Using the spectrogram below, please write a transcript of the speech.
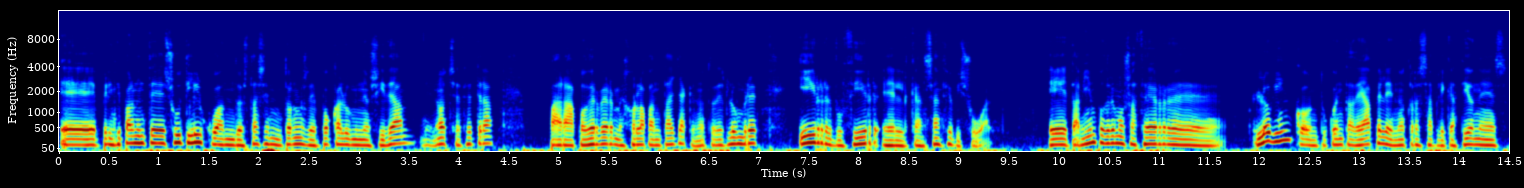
Eh, principalmente es útil cuando estás en entornos de poca luminosidad, de noche, etcétera, para poder ver mejor la pantalla, que no te deslumbre, y reducir el cansancio visual. Eh, también podremos hacer login con tu cuenta de Apple en otras aplicaciones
